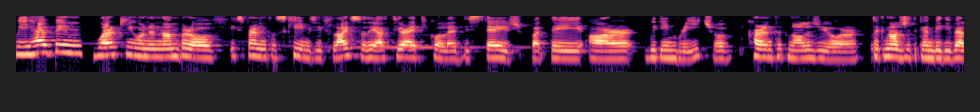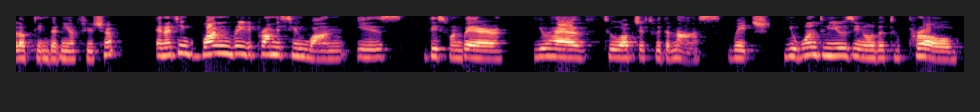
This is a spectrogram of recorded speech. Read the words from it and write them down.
We have been working on a number of experimental schemes, if like, so they are theoretical at this stage, but they are within reach of current technology or technology that can be developed in the near future. And I think one really promising one is this one where you have two objects with a mass, which you want to use in order to probe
